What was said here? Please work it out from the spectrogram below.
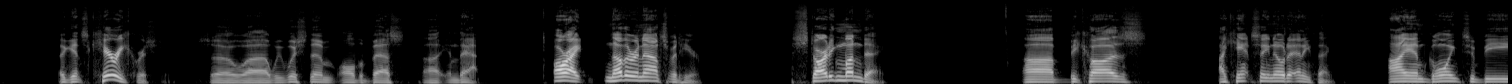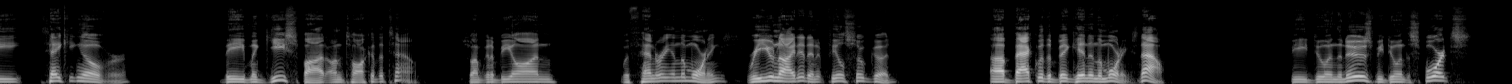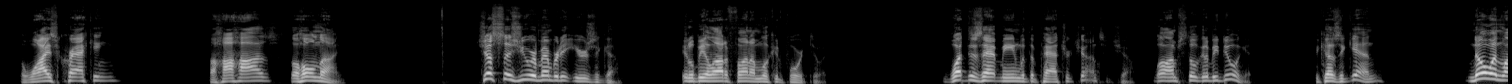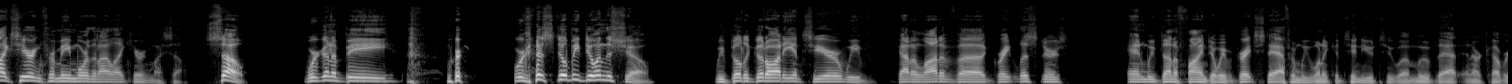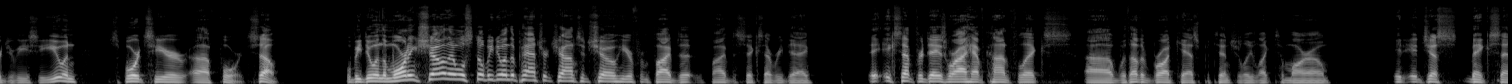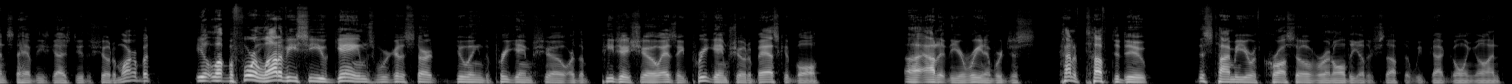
against Cary Christian. So uh, we wish them all the best uh, in that. All right, another announcement here. Starting Monday, uh, because I can't say no to anything, I am going to be taking over the McGee spot on Talk of the Town. So I'm going to be on with Henry in the mornings, reunited, and it feels so good. Uh, back with a big hit in the mornings. Now, be doing the news, be doing the sports, the wisecracking, the ha-has, the whole nine. Just as you remembered it years ago. It'll be a lot of fun. I'm looking forward to it. What does that mean with the Patrick Johnson show? Well, I'm still going to be doing it because, again, no one likes hearing from me more than I like hearing myself. So we're going to be we're, we're going to still be doing the show. We've built a good audience here. We've got a lot of uh, great listeners, and we've done a fine job. We have a great staff, and we want to continue to uh, move that and our coverage of ECU and sports here uh, forward. So we'll be doing the morning show, and then we'll still be doing the Patrick Johnson show here from five to five to six every day, except for days where I have conflicts uh, with other broadcasts potentially, like tomorrow it, it just makes sense to have these guys do the show tomorrow. But you know, before a lot of ECU games, we're going to start doing the pregame show or the PJ show as a pregame show to basketball uh, out at the arena. We're just kind of tough to do this time of year with crossover and all the other stuff that we've got going on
